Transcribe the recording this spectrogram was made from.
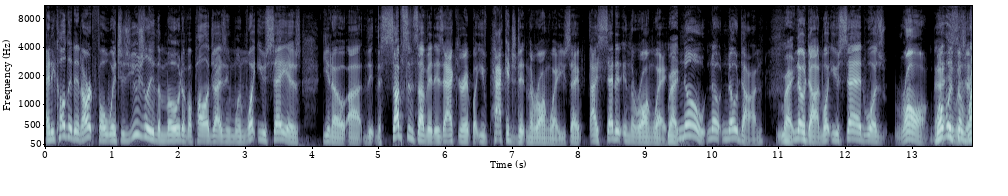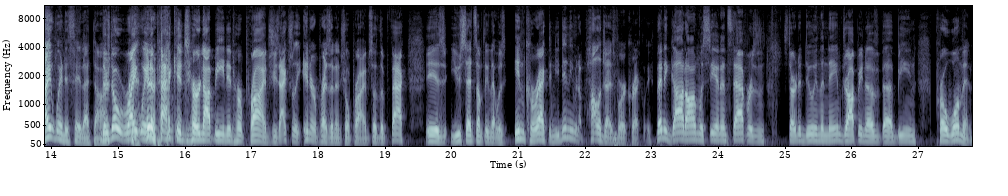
and he called it inartful, which is usually the mode of apologizing when what you say is, you know, uh, the the substance of it is accurate, but you've packaged it in the wrong way. You say, "I said it in the wrong way." Right. No, no, no, Don. Right. No, Don. What you said was wrong. Uh, What it was the just- right way to say that, Don? There's no right way to package her not being in her prime. She's actually in her presidential prime. So the fact is, you said something that was incorrect, and you didn't even apologize for it correctly. Then he got on with CNN staffers and started doing the name dropping of uh, being pro woman.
